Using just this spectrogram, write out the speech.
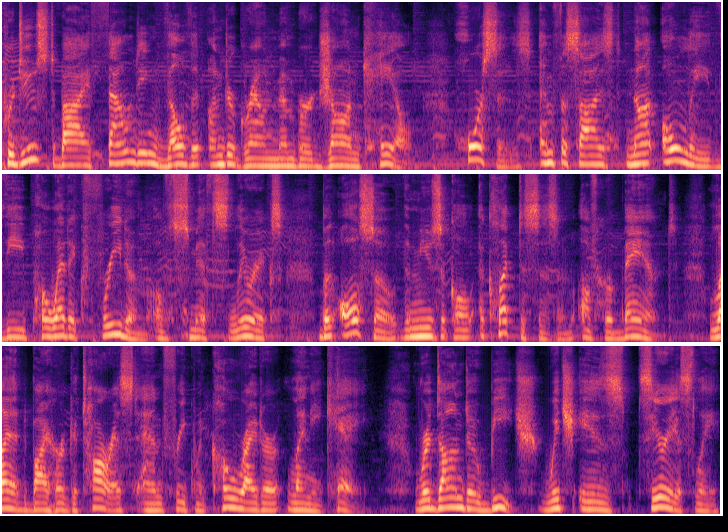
Produced by founding Velvet Underground member John Cale, Horses emphasized not only the poetic freedom of Smith's lyrics, but also the musical eclecticism of her band, led by her guitarist and frequent co writer Lenny Kaye. Redondo Beach, which is, seriously,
